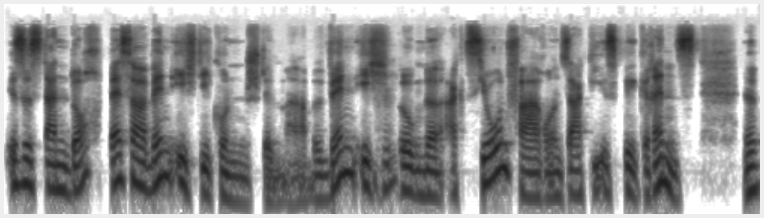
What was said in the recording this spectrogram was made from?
ist es dann doch besser, wenn ich die Kundenstimmen habe, wenn ich mhm. irgendeine Aktion fahre und sage, die ist begrenzt. Ne?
